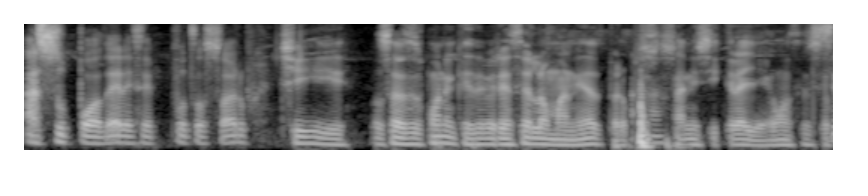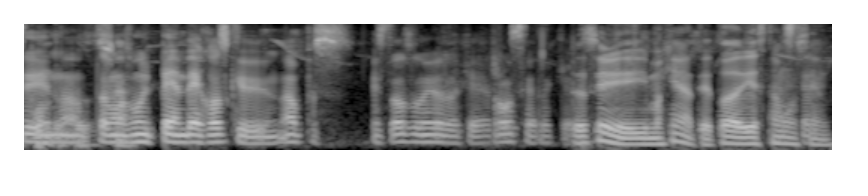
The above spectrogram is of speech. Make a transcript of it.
a su poder ese puto sol, güey. Sí, o sea, se supone que debería ser la humanidad, pero pues, o sea, ni siquiera llegamos a ese punto. Sí, no, pues, estamos muy pendejos que, no, pues, Estados Unidos la que Rusia la que... Pues, sí, imagínate, todavía estamos este, en,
